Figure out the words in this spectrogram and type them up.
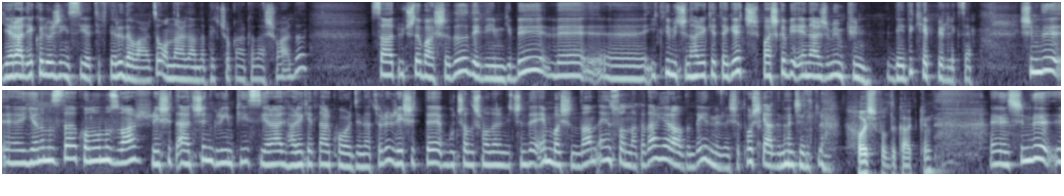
yerel ekoloji inisiyatifleri de vardı. Onlardan da pek çok arkadaş vardı. Saat 3'te başladı dediğim gibi ve e, iklim için harekete geç başka bir enerji mümkün dedik hep birlikte. Şimdi e, yanımızda konuğumuz var. Reşit Elçin, Greenpeace Yerel Hareketler Koordinatörü. Reşit de bu çalışmaların içinde en başından en sonuna kadar yer aldın değil mi Reşit? Hoş geldin öncelikle. Hoş bulduk Hakkın. Evet şimdi e,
